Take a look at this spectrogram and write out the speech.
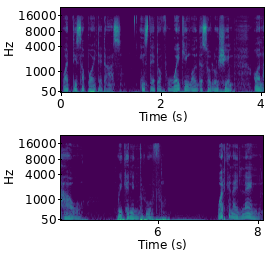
what disappointed us instead of working on the solution on how we can improve. What can I learn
